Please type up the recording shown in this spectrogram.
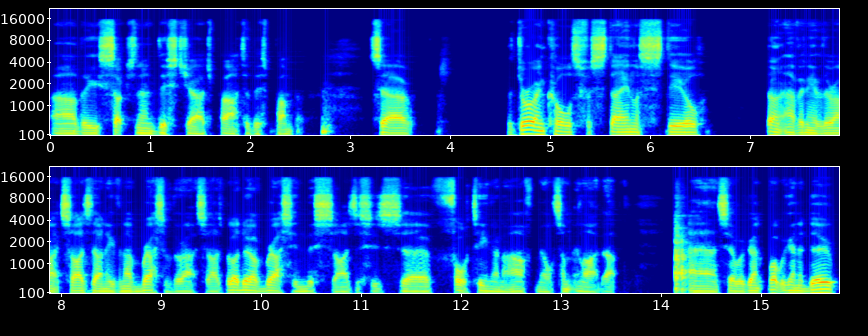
are the suction and discharge part of this pump. So the drawing calls for stainless steel. Don't have any of the right size. Don't even have brass of the right size, but I do have brass in this size. This is uh, 14 and a half mil, something like that. And so we're going. What we're going to do,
